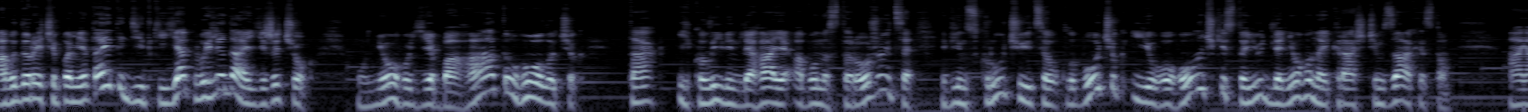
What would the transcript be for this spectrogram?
А ви, до речі, пам'ятаєте, дітки, як виглядає їжачок? У нього є багато голочок. Так, і коли він лягає або насторожується, він скручується у клубочок, і його голочки стають для нього найкращим захистом. А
